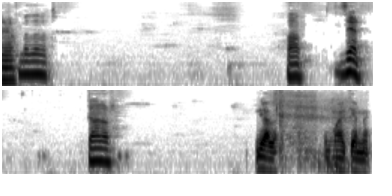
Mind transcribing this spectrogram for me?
بالضبط. زين. دانر يلا. المايك يمك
